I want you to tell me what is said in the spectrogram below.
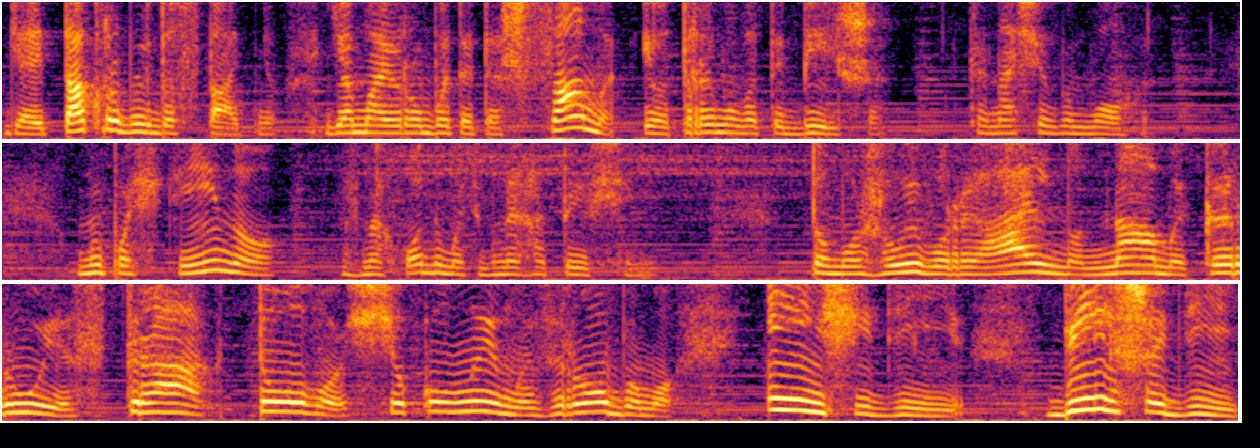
Я і так роблю достатньо. Я маю робити те ж саме і отримувати більше. Це наші вимоги. Ми постійно знаходимося в негативщині. То, можливо, реально нами керує страх того, що коли ми зробимо інші дії, більше дій,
